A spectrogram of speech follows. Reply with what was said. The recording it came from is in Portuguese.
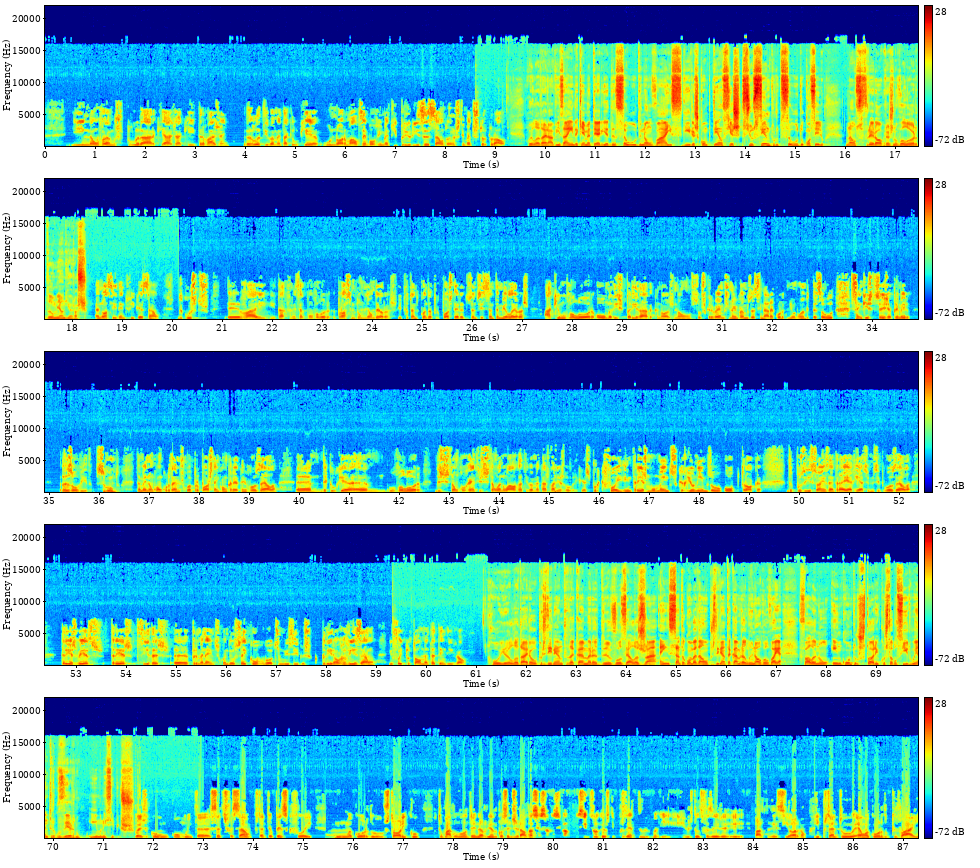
e não vamos tolerar que haja aqui travagem relativamente àquilo que é o normal desenvolvimento e priorização do investimento estrutural. Rui Ladeira avisa ainda que em matéria de saúde não vai seguir as competências se o Centro de Saúde do Conselho não sofrer obras no valor de um milhão de euros. A nossa identificação de custos eh, vai e está referenciado para um valor próximo de um milhão de euros. E, portanto, quando a proposta era 260 mil euros, há aqui um valor ou uma disparidade que nós não subscrevemos, nem vamos assinar acordo nenhum no âmbito da saúde, sem que isto seja primeiro resolvido. Segundo, também não concordamos com a proposta em concreto em Vozela um, daquilo que é um, o valor de gestão corrente e gestão anual relativamente às várias rúbricas, porque foi em três momentos que reunimos ou houve troca de posições entre a ARS e o município de Vozela, três vezes, três descidas uh, permanentes, quando eu sei que houve outros municípios que pediram revisão e foi totalmente atendível. Rui Ladeira, o presidente da Câmara de Vozela. Já em Santa Combadão, o presidente da Câmara, Leonel Gouveia, fala num encontro histórico estabelecido entre governo e municípios. Vejo com, com muita satisfação, portanto, eu penso que foi um acordo histórico, tomado ontem na reunião do Conselho Geral da Associação Nacional de Municípios, onde eu estive presente, em virtude de fazer eh, parte desse órgão, e, portanto, é um acordo que vai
